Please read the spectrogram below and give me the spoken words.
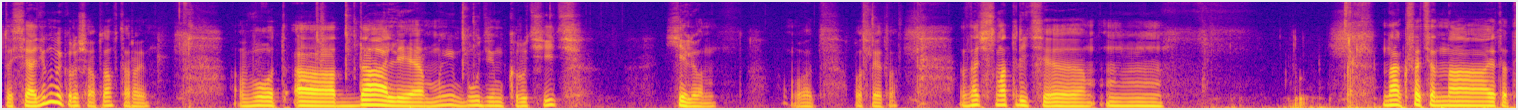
То есть я один выкручу, а потом второй. Вот. А далее мы будем крутить Хелион вот, после этого. Значит, смотрите, на, кстати, на этот,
